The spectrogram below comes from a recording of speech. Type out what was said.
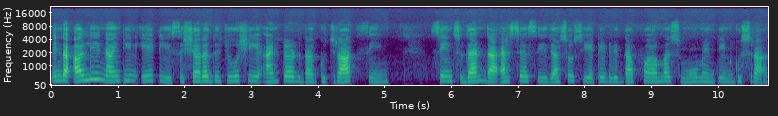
In the early 1980s, Sharad Joshi entered the Gujarat scene. Since then, the SS is associated with the farmers' movement in Gujarat.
